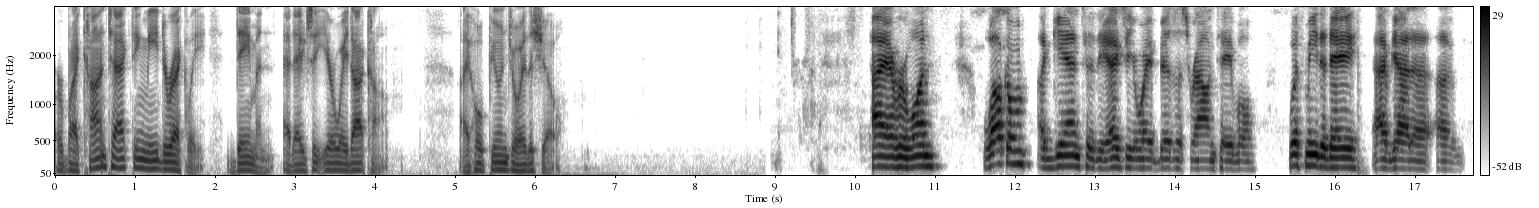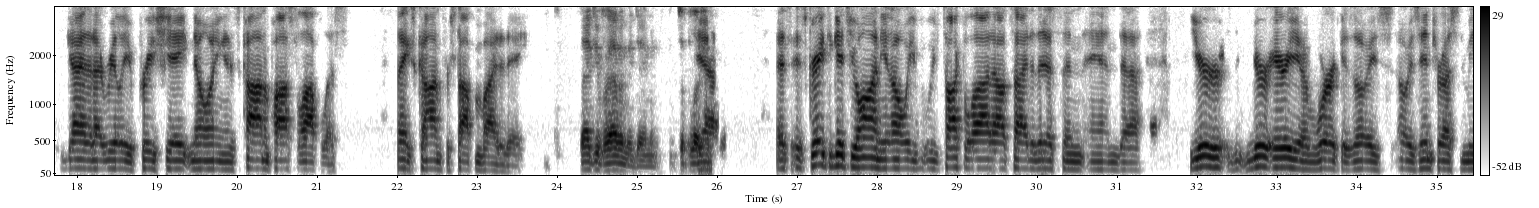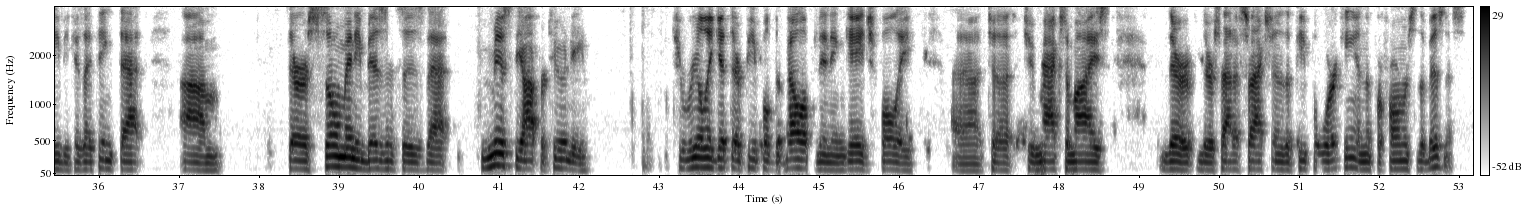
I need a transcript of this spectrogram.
or by contacting me directly, Damon at exityourway.com. I hope you enjoy the show. Hi, everyone. Welcome again to the Exit Your Way Business Roundtable. With me today, I've got a, a guy that I really appreciate knowing, and it's Kon Apostolopolous. Thanks, Kon, for stopping by today. Thank you for having me, Damon. It's a pleasure. Yeah it's it's great to get you on. You know, we've we've talked a lot outside of this, and and uh, your your area of work is always always interested me because I think that um, there are so many businesses that miss the opportunity to really get their people developed and engaged fully uh, to to maximize their their satisfaction of the people working and the performance of the business.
